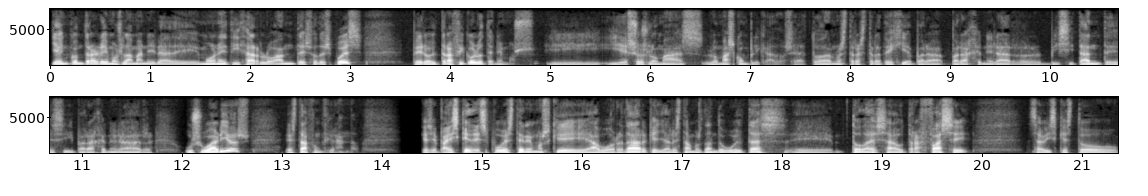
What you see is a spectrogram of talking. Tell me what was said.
ya encontraremos la manera de monetizarlo antes o después, pero el tráfico lo tenemos y, y, eso es lo más, lo más complicado. O sea, toda nuestra estrategia para, para generar visitantes y para generar usuarios está funcionando que sepáis que después tenemos que abordar, que ya le estamos dando vueltas, eh, toda esa otra fase. Sabéis que esto,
